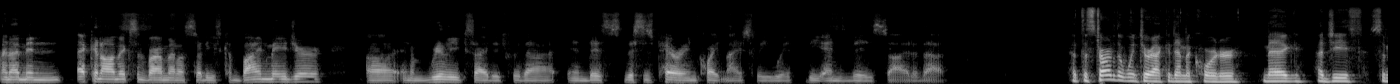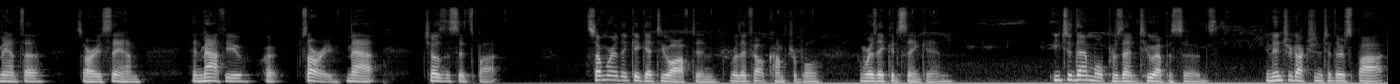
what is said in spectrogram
and I'm in economics, environmental studies combined major uh, and I'm really excited for that. And this this is pairing quite nicely with the ENVS side of that. At the start of the winter academic quarter, Meg, Ajith, Samantha, sorry, Sam, and Matthew, or, sorry, Matt, chose a sit spot. Somewhere they could get to often, where they felt comfortable, and where they could sink in. Each of them will present two episodes an introduction to their spot,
